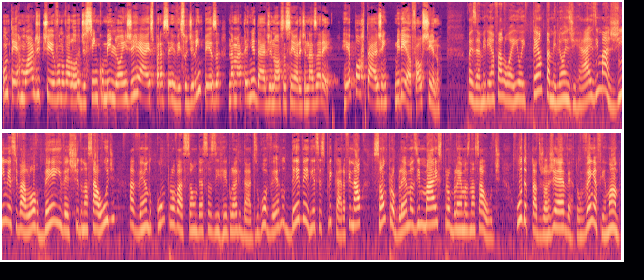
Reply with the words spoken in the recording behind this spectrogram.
um termo aditivo no valor de 5 milhões de reais para serviço de limpeza na maternidade Nossa Senhora de Nazaré. Reportagem Miriam Faustino. Pois é, a Miriam falou aí 80 milhões de reais. Imagine esse valor bem investido na saúde havendo comprovação dessas irregularidades. O governo deveria se explicar, afinal, são problemas e mais problemas na saúde. O deputado Jorge Everton vem afirmando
